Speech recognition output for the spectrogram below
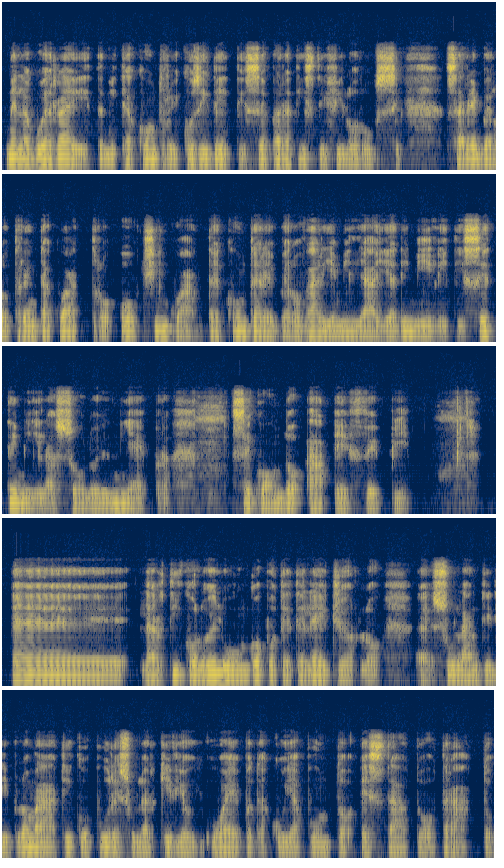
nella guerra etnica etnica contro i cosiddetti separatisti filorussi. Sarebbero 34 o 50 e conterebbero varie migliaia di militi, 7.000 solo il Dniepr, secondo AFP. Eh, l'articolo è lungo, potete leggerlo eh, sull'antidiplomatico oppure sull'archivio web da cui appunto è stato tratto.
